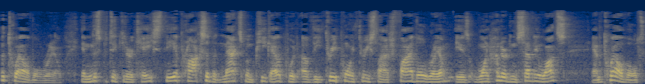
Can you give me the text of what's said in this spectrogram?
the 12 volt rail. In this particular case, the approximate maximum peak output of the 3.3 slash 5 volt rail is 170 watts and 12 volt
